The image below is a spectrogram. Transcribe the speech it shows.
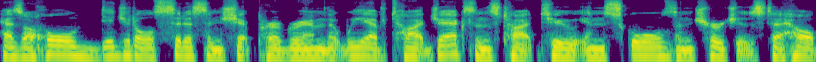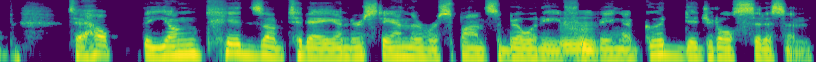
has a whole digital citizenship program that we have taught. Jackson's taught to in schools and churches to help to help the young kids of today understand their responsibility mm. for being a good digital citizen.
